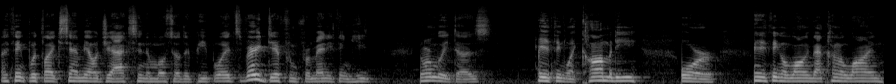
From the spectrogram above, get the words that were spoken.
I think, with like Samuel Jackson and most other people. It's very different from anything he normally does, anything like comedy or anything along that kind of line.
